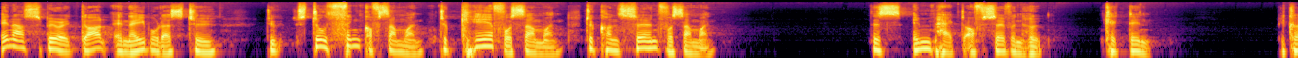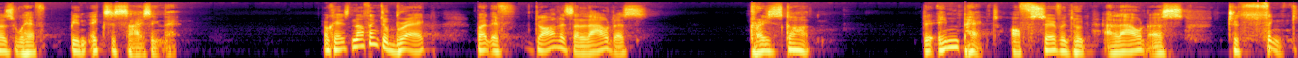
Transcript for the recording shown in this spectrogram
in our spirit, God enabled us to, to still think of someone, to care for someone, to concern for someone. This impact of servanthood kicked in because we have been exercising that. Okay, it's nothing to brag, but if God has allowed us Praise God. The impact of servanthood allowed us to think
